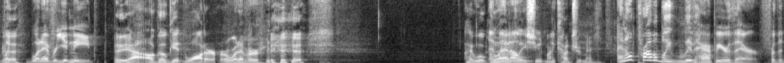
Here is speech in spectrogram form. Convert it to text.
but whatever you need." yeah, I'll go get water or whatever. I will gladly shoot my countrymen. And I'll probably live happier there for the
